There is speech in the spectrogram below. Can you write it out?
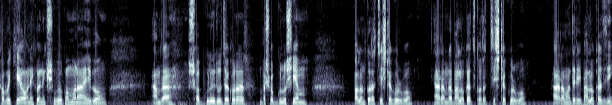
সবাইকে অনেক অনেক শুভকামনা এবং আমরা সবগুলোই রোজা করার বা সবগুলো সিয়াম পালন করার চেষ্টা করব আর আমরা ভালো কাজ করার চেষ্টা করব। আর আমাদের এই ভালো কাজই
